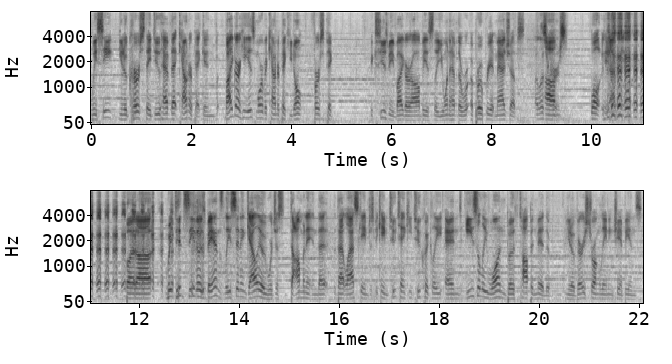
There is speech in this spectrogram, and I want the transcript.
we see, you know, Curse, they do have that counter pick. And Veigar, he is more of a counter pick. You don't first pick, excuse me, Veigar, obviously. You want to have the appropriate matchups. Unless you're Um, Curse. Well, yeah, I mean- but uh, we did see those bans. Lee Sin and Galio were just dominant in that that last game. Just became too tanky too quickly and easily won both top and mid. They're you know very strong laning champions.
